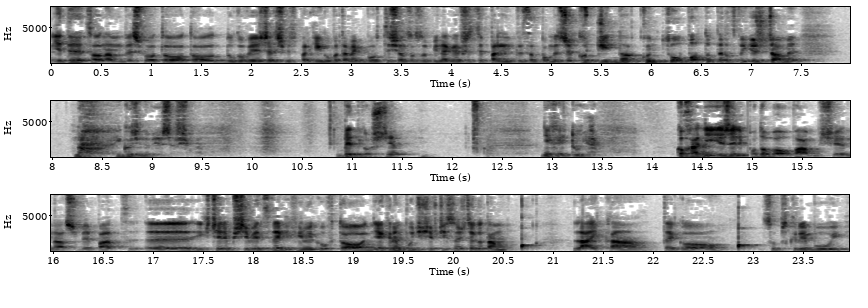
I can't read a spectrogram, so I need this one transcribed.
Jedyne co nam wyszło to, to długo wyjeżdżaliśmy z parkingu, bo tam jak było tysiąc osób i nagle wszyscy palili ten sam pomysł, że godzina końcowa, to teraz wyjeżdżamy. No i godzinę wyjeżdżaliśmy. Bydgoszcz, nie? Nie hejtuję. Kochani, jeżeli podobał Wam się nasz wypad yy, i chcielibyście więcej takich filmików, to nie krępujcie się wcisnąć tego tam lajka, tego subskrybuj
